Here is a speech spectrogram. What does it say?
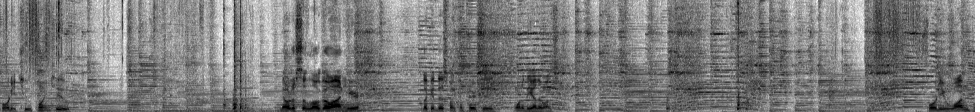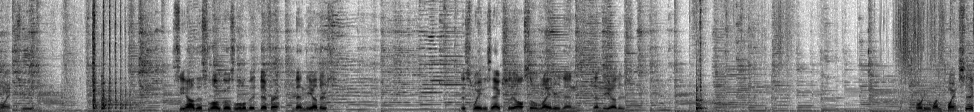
Forty-two point two. Notice the logo on here. Look at this one compared to one of the other ones. Forty-one point two. See how this logo is a little bit different than the others? This weight is actually also lighter than, than the others. 41.6.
